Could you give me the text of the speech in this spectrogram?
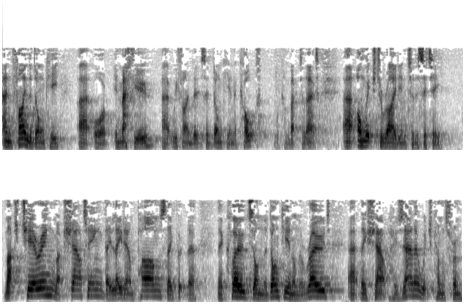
and find the donkey, uh, or in Matthew, uh, we find that it's a donkey and a colt. We'll come back to that, uh, on which to ride into the city. Much cheering, much shouting. They lay down palms. They put their, their clothes on the donkey and on the road. Uh, they shout Hosanna, which comes from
